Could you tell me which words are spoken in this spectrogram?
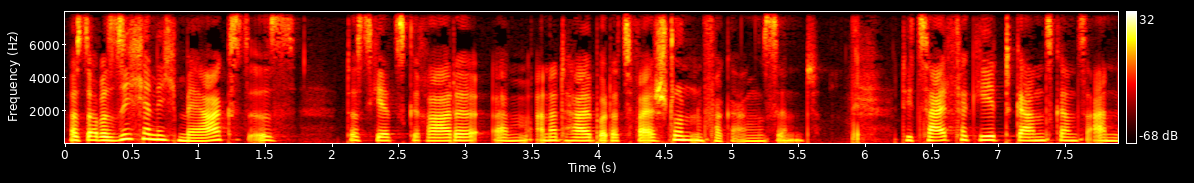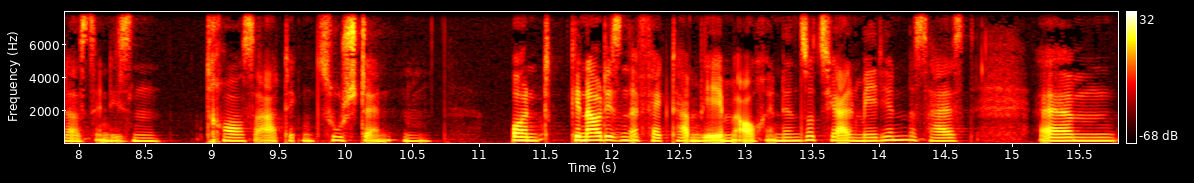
Was du aber sicher nicht merkst, ist, dass jetzt gerade ähm, anderthalb oder zwei Stunden vergangen sind. Die Zeit vergeht ganz, ganz anders in diesen tranceartigen Zuständen. Und genau diesen Effekt haben wir eben auch in den sozialen Medien. Das heißt, ähm,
